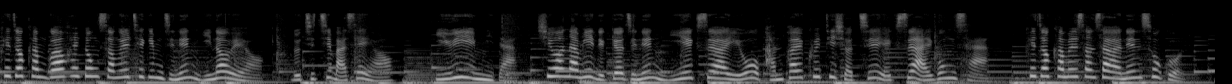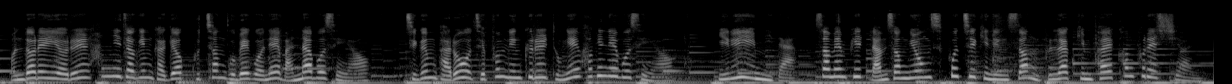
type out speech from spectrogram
쾌적함과 활동성을 책임지는 이너웨어 놓치지 마세요. 2위입니다. 시원함이 느껴지는 EXIO 반팔 쿨티셔츠 XR04 쾌적함을 선사하는 속옷 언더레이어를 합리적인 가격 9,900원에 만나보세요. 지금 바로 제품 링크를 통해 확인해보세요. 1위입니다. 서맨핏 남성용 스포츠 기능성 블락 긴팔 컴프레션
